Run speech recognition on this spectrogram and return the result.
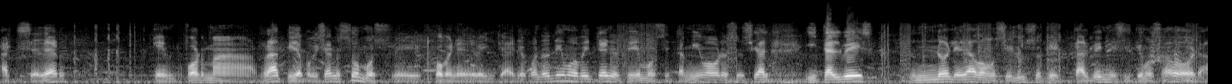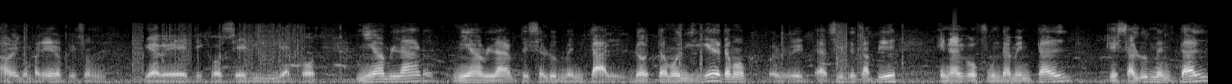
acceder en forma rápida, porque ya no somos eh, jóvenes de 20 años. Cuando teníamos 20 años teníamos esta misma obra social y tal vez no le dábamos el uso que tal vez necesitemos ahora. Ahora hay compañeros que son diabéticos, celíacos, ni hablar, ni hablar de salud mental. No estamos, ni siquiera estamos eh, haciendo hincapié en algo fundamental que es salud mental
